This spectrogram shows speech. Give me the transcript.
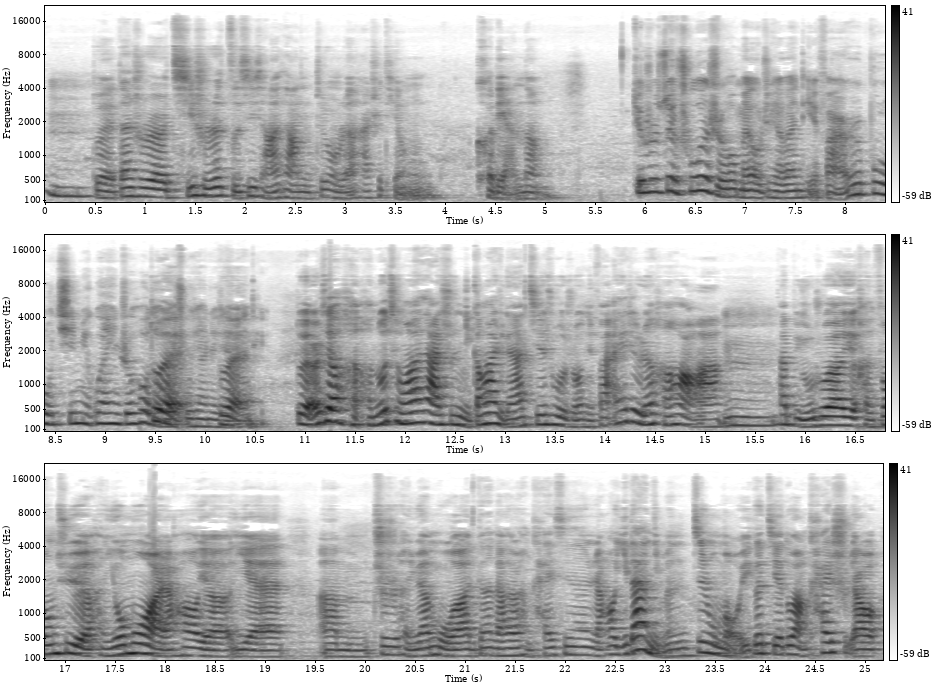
嗯，对，但是其实仔细想一想，这种人还是挺可怜的。就是最初的时候没有这些问题，反而是步入亲密关系之后才会出现这些问题。对，而且很很多情况下是你刚开始跟他接触的时候，你发现哎这个人很好啊，嗯他比如说也很风趣、很幽默，然后也也嗯知识很渊博，你跟他聊天很开心。然后一旦你们进入某一个阶段，开始要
